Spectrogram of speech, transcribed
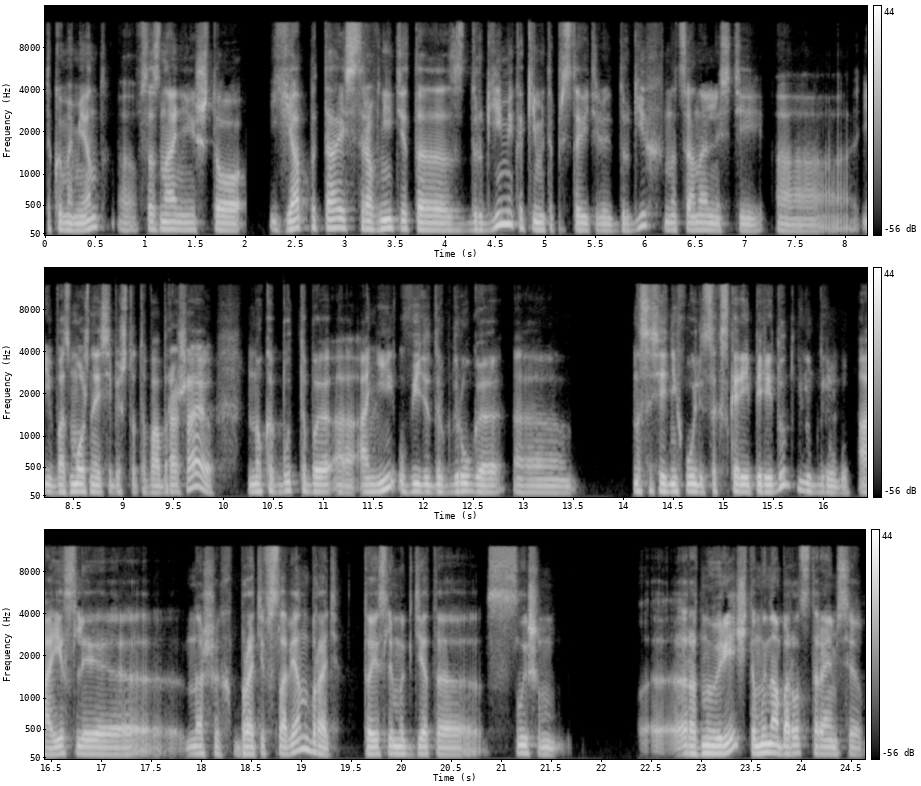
такой момент а, в сознании, что я пытаюсь сравнить это с другими какими-то представителями других национальностей, а, и, возможно, я себе что-то воображаю, но как будто бы а, они, увидя друг друга на соседних улицах, скорее перейдут друг к другу. А если э, наших братьев-славян брать, то если мы где-то слышим э, родную речь, то мы, наоборот, стараемся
